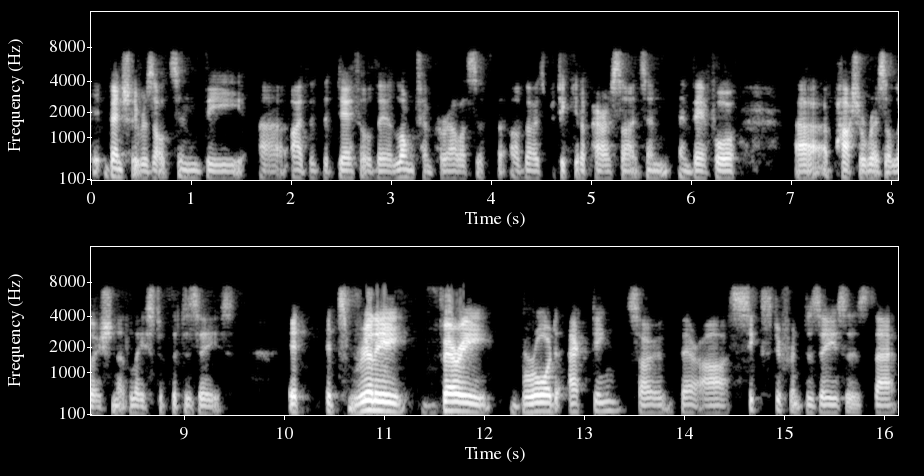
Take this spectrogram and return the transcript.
it eventually results in the uh, either the death or the long-term paralysis of, of, those particular parasites, and, and therefore uh, a partial resolution at least of the disease. It, it's really very broad acting. So there are six different diseases that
